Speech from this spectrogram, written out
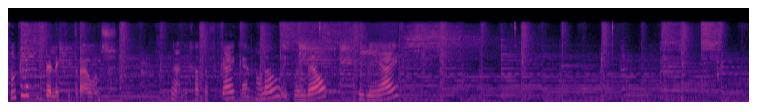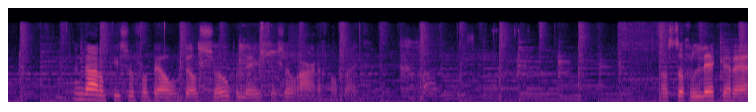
Goed met het belletje trouwens. Nou, die gaat even kijken. Hallo, ik ben Bel. Wie ben jij? En daarom kiezen we voor Bel. Bel is zo beleefd en zo aardig altijd. Dat is toch lekker hè?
